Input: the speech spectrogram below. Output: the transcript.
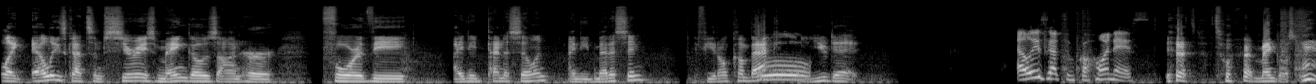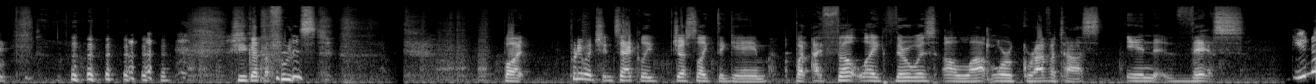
like Ellie's got some serious mangoes on her for the I need penicillin, I need medicine. If you don't come back, Ooh. you dead. Ellie's got some cojones. Yeah, that's, that's what mangoes. Mm. She's got the fruits. but pretty much exactly just like the game. But I felt like there was a lot more gravitas in this. You know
